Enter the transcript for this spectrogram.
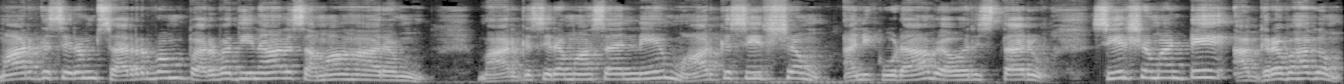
మార్గశిరం సర్వం పర్వదినాల సమాహారం. మార్గశిర మాసాన్నే మార్గశీర్షం అని కూడా వ్యవహరిస్తారు. శీర్షం అంటే అగ్రభాగం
